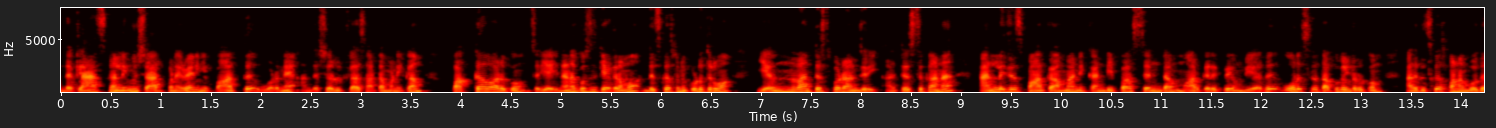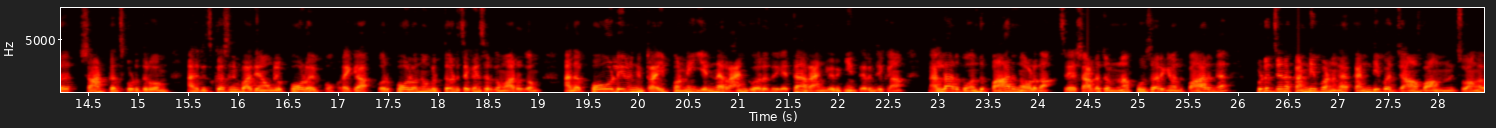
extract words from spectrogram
இந்த கிளாஸ்க்கான லிங்கும் ஷேர் பண்ணிடுவேன். நீங்க பார்த்து உடனே அந்த ஷெடியூல் கிளாஸ் அட்டன் பண்ணிக்கலாம். பக்காவா இருக்கும். சரியா? என்னென்ன கொஸ்டின் கேட்கறமோ டிஸ்கஸ் பண்ணி கொடுத்துருவோம். என்னதான் டெஸ்ட் போட்டாலும் சரி அந்த டெஸ்ட்டுக்கான அனலைசஸ் பார்க்காம நீ கண்டிப்பா சென்டம் மார்க் எடுக்கவே முடியாது. ஒரு சில தப்புகள் இருக்கும். அதை டிஸ்கஸ் பண்ணும்போது ஷார்ட் கட்ஸ் கொடுத்துருவோம். அந்த டிஸ்கஷன் பாத்தீங்கன்னா உங்களுக்கு போல் வைப்போம். ரைட்டா ஒரு போல் வந்து உங்களுக்கு தேர்ட் செகண்ட்ஸ் இருக்க மாதிரி இருக்கும். அந்த போலையும் நீங்க ட்ரை பண்ணி என்ன ரேங்க் வருது எத்தனை ரேங்க் இருக்கீங்க தெரிஞ்சுக்கலாம். நல்லா இருக்கும். வந்து பாருங்க அவ்வளவுதான். சரி ஷார்ட்டா சொல்லணும்னா புதுசா இருக்கீங்க வந்து பாருங்க. பிடிச்சுன்னா கண்டி பண்ணுங்க. கண்டிப்பா ஜாப் வாங்க நினைச்சுவாங்க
